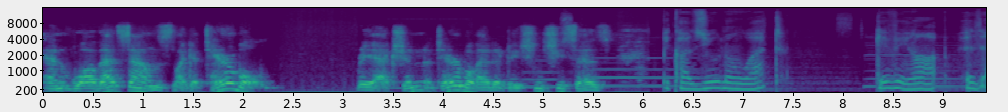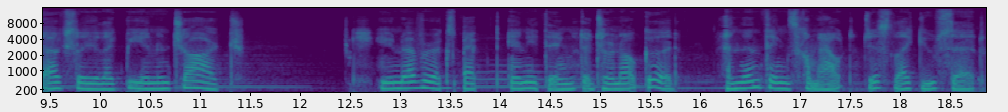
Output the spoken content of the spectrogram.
And while that sounds like a terrible reaction, a terrible adaptation, she says, Because you know what? Giving up is actually like being in charge. You never expect anything to turn out good, and then things come out just like you said.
